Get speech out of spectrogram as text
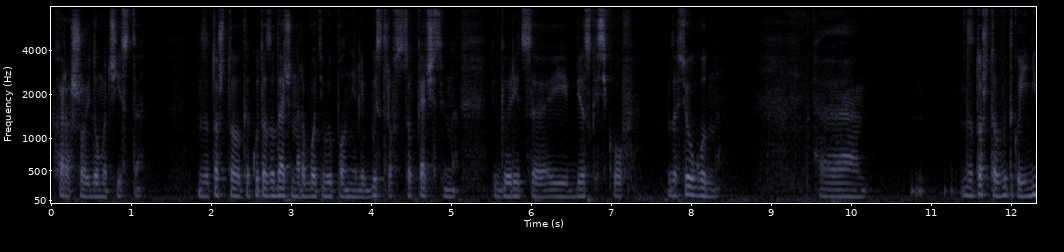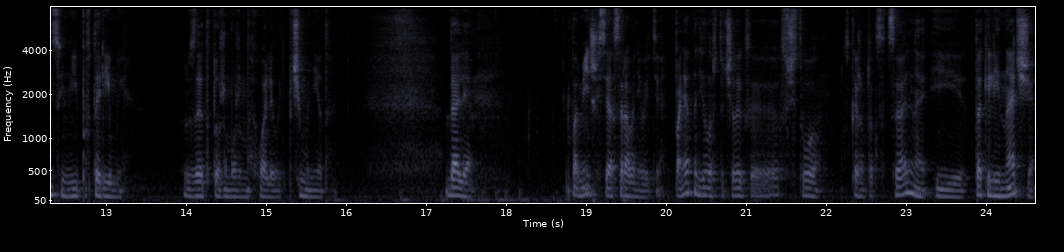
хорошо и дома чисто, за то, что какую-то задачу на работе выполнили быстро, качественно, как говорится, и без косяков. За все угодно. Э, за то, что вы такой единственный неповторимый. За это тоже можно нахваливать. Почему нет? Далее. Поменьше себя сравнивайте. Понятное дело, что человек э, существо, скажем так, социальное, и так или иначе,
